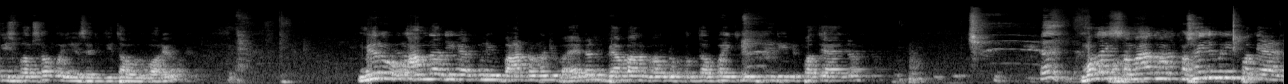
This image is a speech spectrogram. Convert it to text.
बिस वर्ष मैले यसरी बिताउनु पर्यो। मेरो आम्दानीका कुनै बाटो पनि भएन व्यापार गर्नु खोज्दा बैङ्कले ऋण पत्याएन। मलाई समाजमा कसैले पनि पत्याएन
